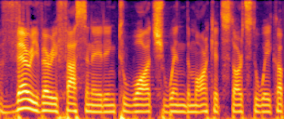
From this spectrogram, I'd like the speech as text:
very very fascinating to watch when the market starts to wake up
